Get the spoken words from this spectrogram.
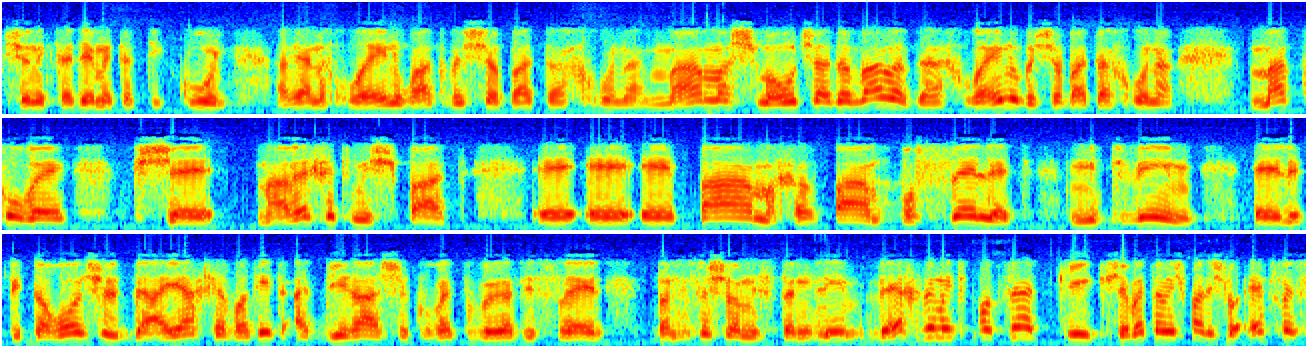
שנקדם את התיקון. הרי אנחנו ראינו רק בשבת האחרונה. מה המשמעות של הדבר הזה? אנחנו ראינו בשבת האחרונה. מה קורה כש... מערכת משפט אה, אה, אה, פעם אחר פעם פוסלת מתווים אה, לפתרון של בעיה חברתית אדירה שקורית פה במדינת ישראל בנושא של המסתננים, ואיך זה מתפוצץ? כי כשבית המשפט יש לו אפס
